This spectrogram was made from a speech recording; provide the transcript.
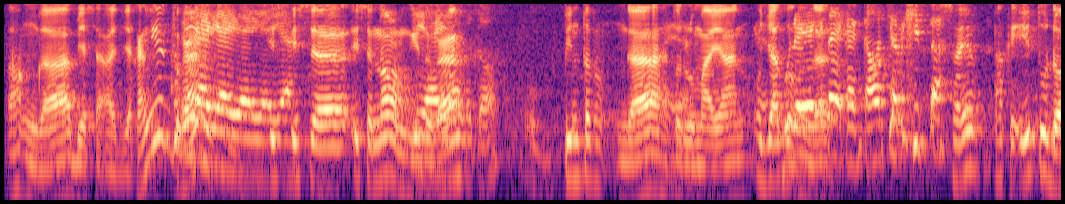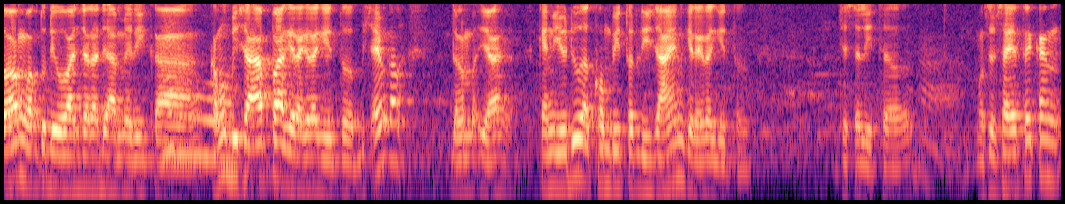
ah enggak biasa aja kan gitu kan? Iya, iya, iya, iya, iya. it's a, it's a norm gitu Iya, iya, kan? betul. Oh, pinter enggak atau lumayan oh jago Budaya enggak kita ya kan, culture kita. saya pakai itu dong waktu diwawancara di Amerika kamu bisa apa kira-kira gitu bisa emang kamu dalam ya can you do a computer design kira-kira gitu just a little maksud saya teh kan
